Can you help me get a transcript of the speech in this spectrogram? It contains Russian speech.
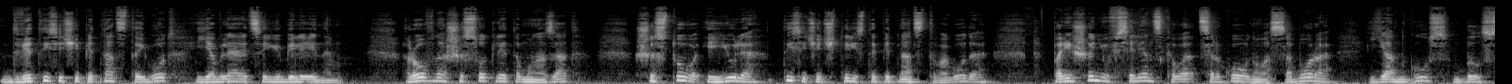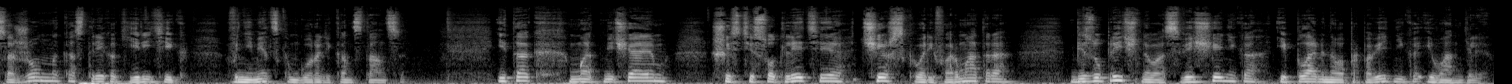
2015 год является юбилейным. Ровно 600 лет тому назад, 6 июля 1415 года, по решению Вселенского церковного собора Ян Гус был сожжен на костре как еретик в немецком городе Констанце. Итак, мы отмечаем 600-летие чешского реформатора, безупречного священника и пламенного проповедника Евангелия.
